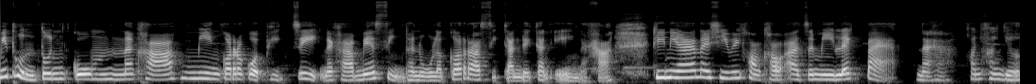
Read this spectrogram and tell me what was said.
มิถุนตุลกุมนะคะ มีนกรกฎพิจิกนะคะ เมษสิงห์ธนูแล้วก็ราศีกันด้วยกันเองนะคะ ทีเนี้ยในชีวิตของเขาอาจจะมีเลขแปดนะคะค่อนข้างเยอะ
